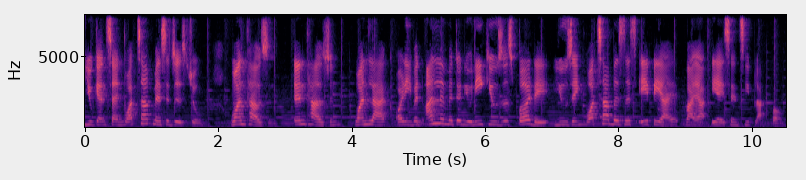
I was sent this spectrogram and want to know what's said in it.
you can send WhatsApp messages to 1000, 10,000, 1 lakh, or even unlimited unique users per day using WhatsApp Business API via AI platform.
